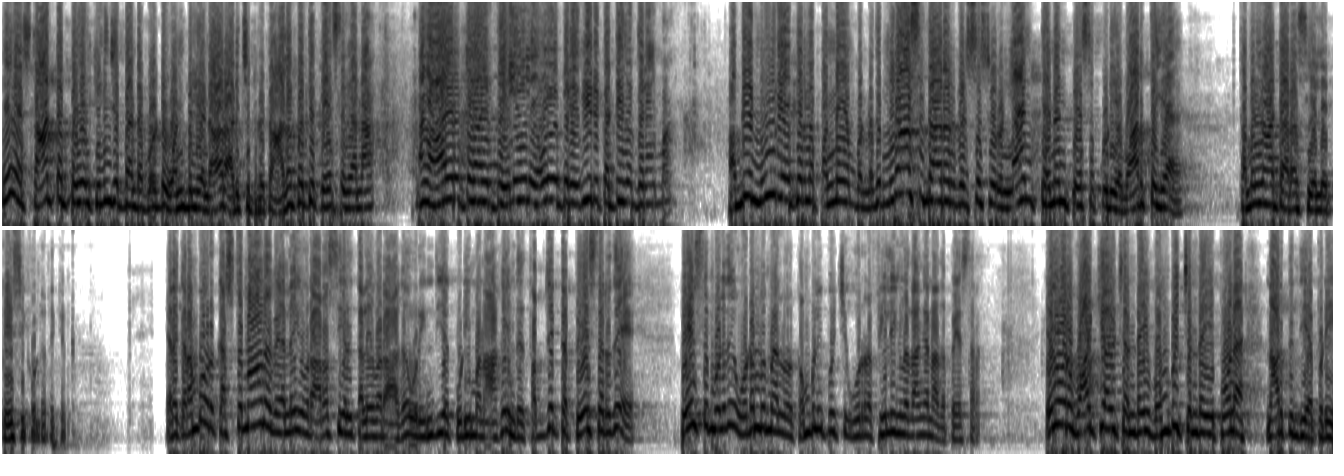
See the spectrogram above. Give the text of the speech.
ஏங்க ஸ்டார்ட் அப் பையன் கிழிஞ்ச பேண்ட போட்டு ஒன் பில்லியன் டாலர் அடிச்சிட்டு இருக்கோம் அதை பத்தி பேசுங்கன்னா நாங்க ஆயிரத்தி தொள்ளாயிரத்தி எழுபதுல எவ்வளவு பெரிய வீடு கட்டினோம் தெரியுமா? அப்படியே நூறு ஏக்கர்ல பண்ணையம் பண்ணது. மிராசுதாரர் வெர்சஸ் ஒரு லேண்ட் டெனன் பேசக்கூடிய வார்த்தையை தமிழ்நாட்டு அரசியலில் பேசிக் கொண்டிருக்கின்றோம் எனக்கு ரொம்ப ஒரு கஷ்டமான வேலை ஒரு அரசியல் தலைவராக ஒரு இந்திய குடிமனாக இந்த சப்ஜெக்டை பேசுறதே பேசும்பொழுது உடம்பு மேல ஒரு கம்பளி பூச்சி ஊடுற ஃபீலிங்ல தாங்க நான் அதை பேசுறேன். ஏதோ ஒரு வாக்கியால் சண்டை வம்பு சண்டையை போல நார்த் இந்தியா எப்படி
